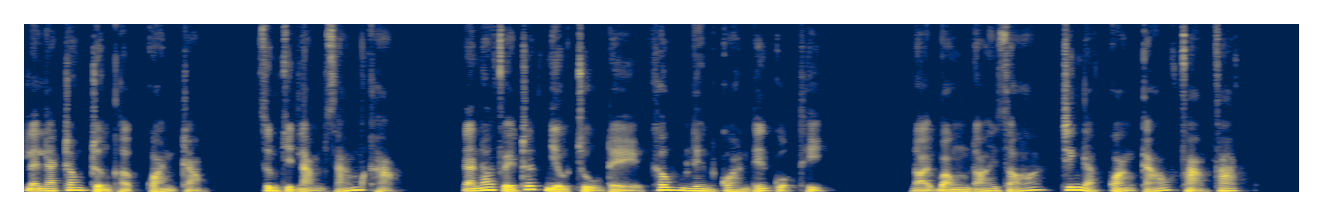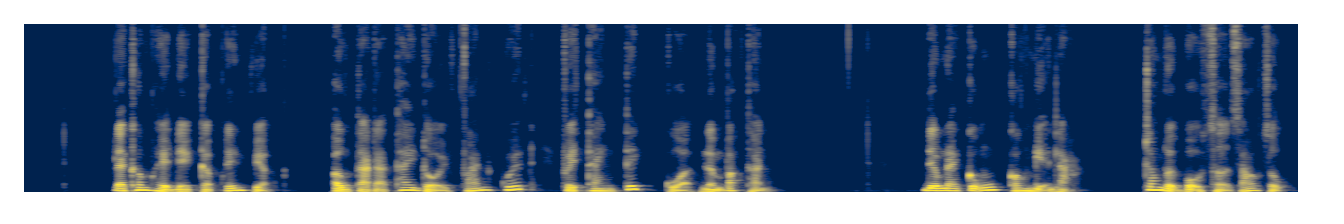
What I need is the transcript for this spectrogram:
lại là trong trường hợp quan trọng, dùng chỉ làm giám khảo, đã nói về rất nhiều chủ đề không liên quan đến cuộc thi. Nói bóng nói gió chính là quảng cáo phạm pháp. Lại không hề đề cập đến việc ông ta đã thay đổi phán quyết về thành tích của Lâm Bắc Thần. Điều này cũng có nghĩa là trong nội bộ sở giáo dục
